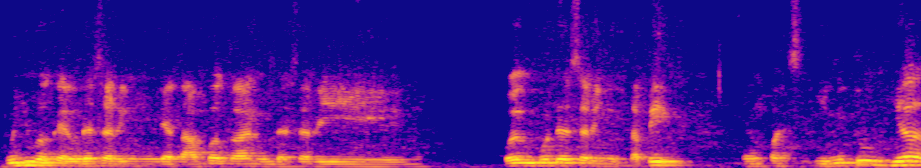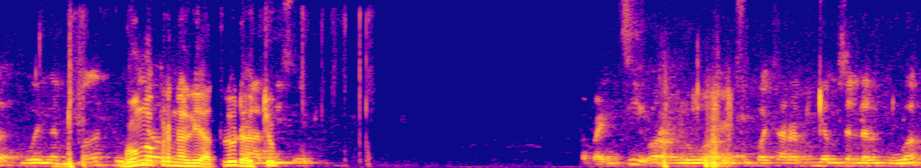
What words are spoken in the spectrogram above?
Gue juga kayak udah sering lihat Abah kan udah sering gue gue udah sering tapi yang pas ini tuh dia gue ingat banget tuh Gue nggak pernah lihat lu dah cuk. habis- ngapain sih orang lu habis upacara minjam sendal gua?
